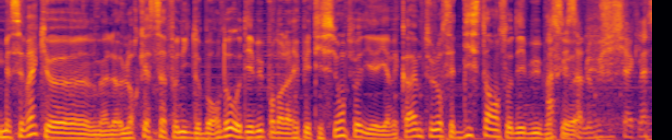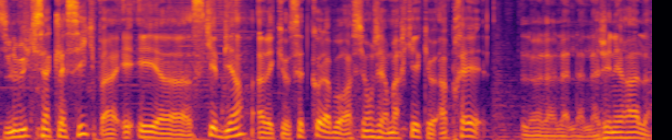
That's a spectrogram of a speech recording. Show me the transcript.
Mais c'est vrai que bah, l'orchestre symphonique de Bordeaux, au début, pendant la répétition, tu vois, il y avait quand même toujours cette distance au début. ah, c'est ça, le musicien classique. Le musicien classique. Bah, et, euh, ce qui est bien avec cette collaboration, j'ai remarqué qu'après la, générale,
